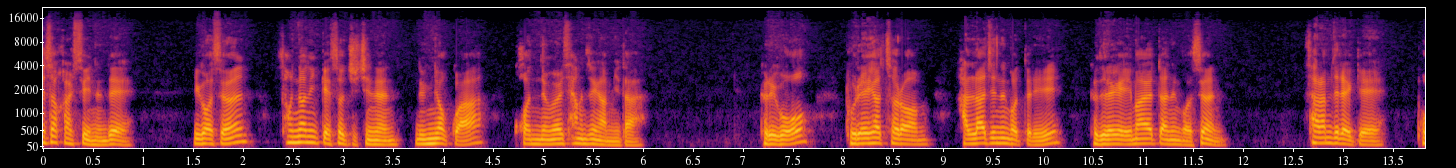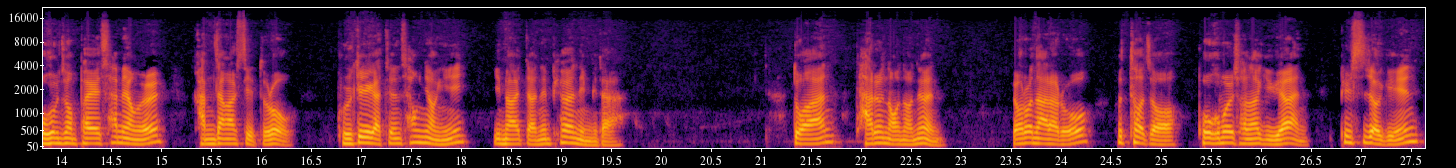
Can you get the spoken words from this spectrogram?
해석할 수 있는데 이것은 성령님께서 주시는 능력과 권능을 상징합니다. 그리고 불의 혀처럼 갈라지는 것들이 그들에게 임하였다는 것은 사람들에게 복음 전파의 사명을 감당할 수 있도록 불길 같은 성령이 임하였다는 표현입니다. 또한 다른 언어는 여러 나라로 흩어져 복음을 전하기 위한 필수적인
